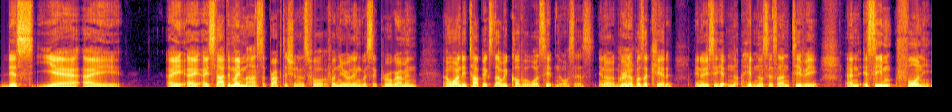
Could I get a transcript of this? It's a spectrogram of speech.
this year I I I, I started my master practitioners for for neurolinguistic programming, and one of the topics that we cover was hypnosis. You know, growing mm. up as a kid, you know, you see hypno- hypnosis on TV, and it seemed phony.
